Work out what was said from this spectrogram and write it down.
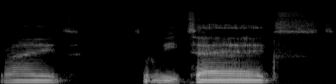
right? It's gonna be text,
